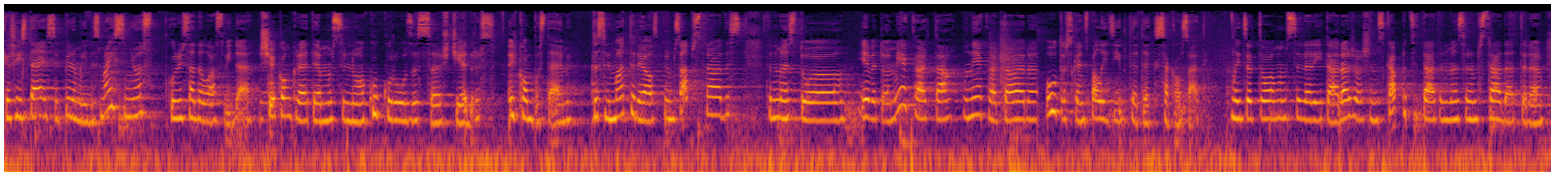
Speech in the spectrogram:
ka šīs tējas ir piramīdas maisiņos, kuri sadalās vidē. Šie konkrētie mums ir no kukurūzas šķiedras, ir kompostējumi. Tas ir materiāls pirms apstrādes. Tad mēs to ievietojam iekārtā, un iekārtā ar ultraskaņas palīdzību tie tiek sakausēti. Līdz ar to mums ir arī tā ražošanas kapacitāte, un mēs varam strādāt ar uh,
